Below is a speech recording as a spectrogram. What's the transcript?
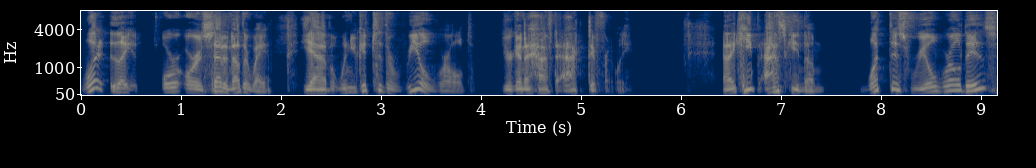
what like or or said another way, yeah, but when you get to the real world, you're gonna have to act differently. And I keep asking them, what this real world is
